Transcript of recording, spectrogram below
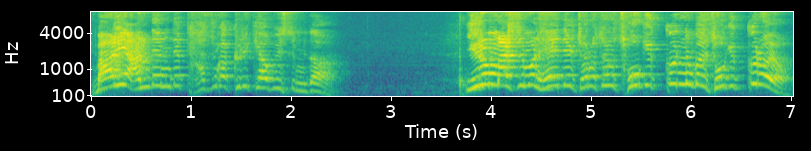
말이 안 되는데 다수가 그렇게 하고 있습니다. 이런 말씀을 해야 될 저로서는 속이 끓는 거예요. 속이 끓어요.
